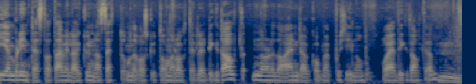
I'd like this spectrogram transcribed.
i en blindtest at jeg ville kunne sett om det var skutt analogt eller digitalt, når det da endelig har kommet på kinoen og er digitalt igjen.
